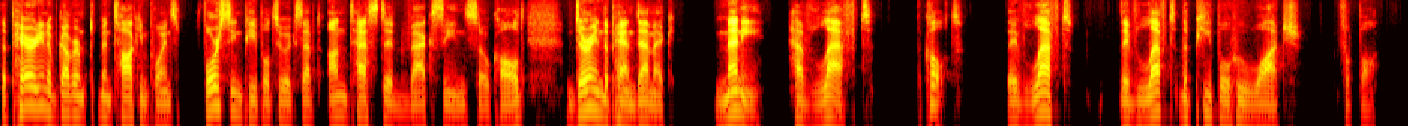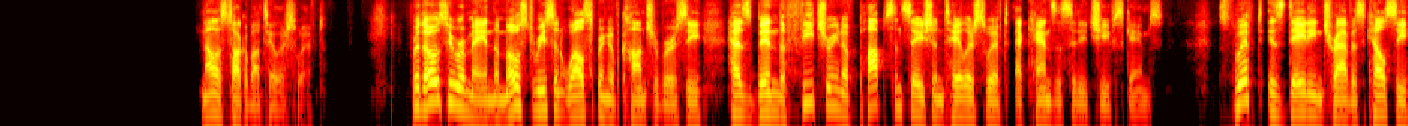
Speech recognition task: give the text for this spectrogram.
the parroting of government talking points forcing people to accept untested vaccines, so called, during the pandemic, many have left the cult. They've left they've left the people who watch football. Now let's talk about Taylor Swift. For those who remain, the most recent wellspring of controversy has been the featuring of pop sensation Taylor Swift at Kansas City Chiefs games. Swift is dating Travis Kelce,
